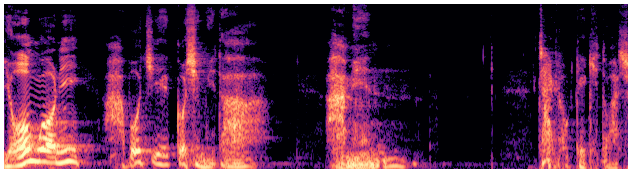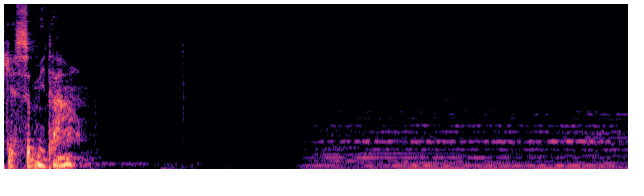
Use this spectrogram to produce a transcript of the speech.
영원히 아버지의 것입니다. 아멘. 자, 이렇게 기도하시겠습니다.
